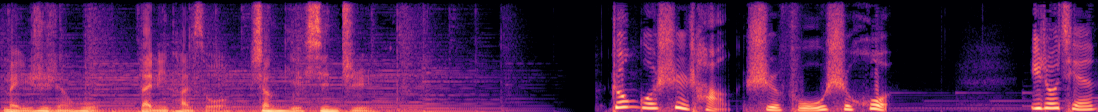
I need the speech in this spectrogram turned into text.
每日人物带您探索商业新知。中国市场是福是祸？一周前，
